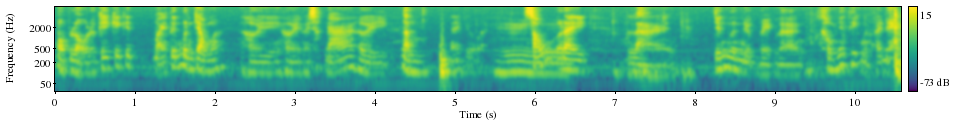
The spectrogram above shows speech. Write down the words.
bộc lộ được cái cái cái bản tính bên trong á. Hơi hơi hơi sắt đá hơi đanh đấy kiểu vậy. Xấu ở đây là chứng minh được việc là không nhất thiết mình phải đẹp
